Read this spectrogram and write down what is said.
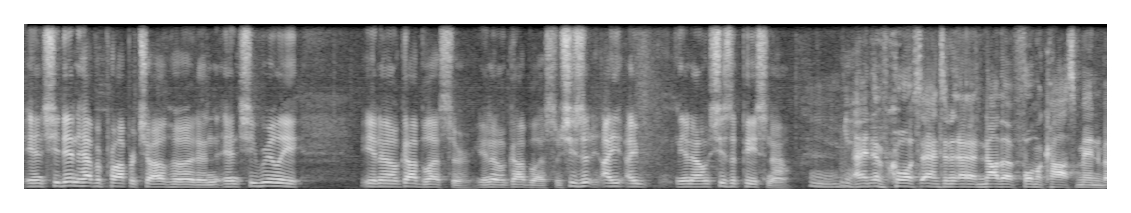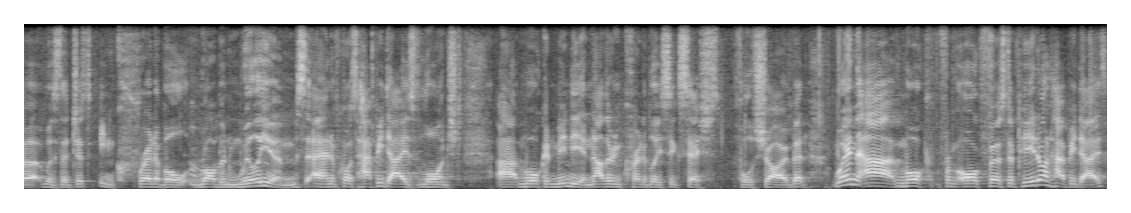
And she didn't have a proper childhood, and, and she really, you know, God bless her. You know, God bless her. She's a, I, I, you know, she's at peace now. And of course, Anson, another former cast member was the just incredible Robin Williams. And of course, Happy Days launched uh, Mork and Mindy, another incredibly successful show. But when uh, Mork from Ork first appeared on Happy Days,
